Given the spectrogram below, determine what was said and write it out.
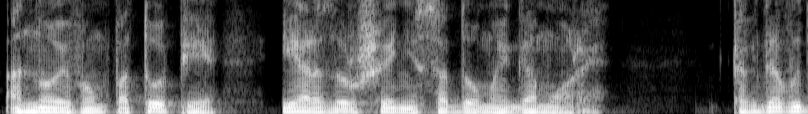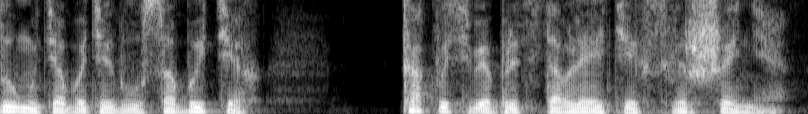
о Ноевом потопе и о разрушении Содома и Гоморры. Когда вы думаете об этих двух событиях, как вы себе представляете их свершение –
